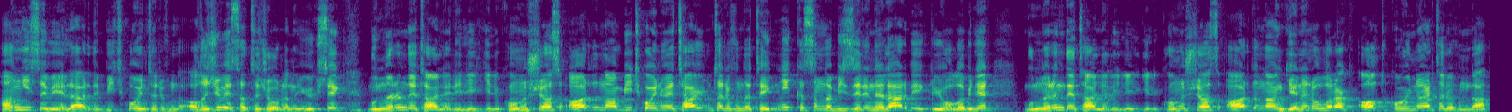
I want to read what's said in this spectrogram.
hangi seviyelerde Bitcoin tarafında alıcı ve satıcı oranı yüksek? Bunların detaylarıyla ilgili konuşacağız. Ardından Bitcoin ve Ethereum tarafında teknik kısımda neler bekliyor olabilir? Bunların detayları ile ilgili konuşacağız. Ardından genel olarak altcoin'ler tarafında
